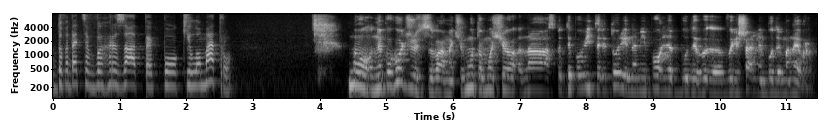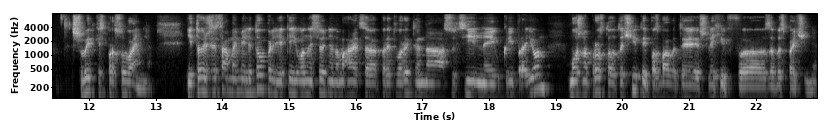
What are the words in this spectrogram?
доведеться вигризати по кілометру. Ну не погоджуюсь з вами. Чому тому, що на степовій території, на мій погляд, буде вирішальним буде маневр, швидкість просування. І той же самий Мелітополь, який вони сьогодні намагаються перетворити на суцільний укріп район, можна просто оточити і позбавити шляхів е, забезпечення.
